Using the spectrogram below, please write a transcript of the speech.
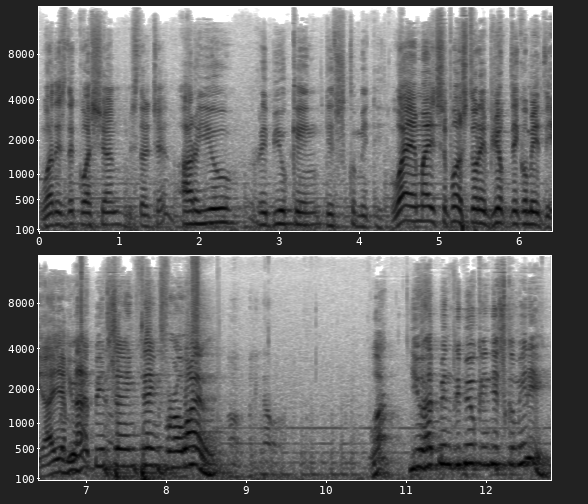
What is the question, Mr. Chair? Are you rebuking this committee? Why am I supposed to rebuke the committee? I am You not. have been saying things for a while. What? You have been rebuking this committee.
